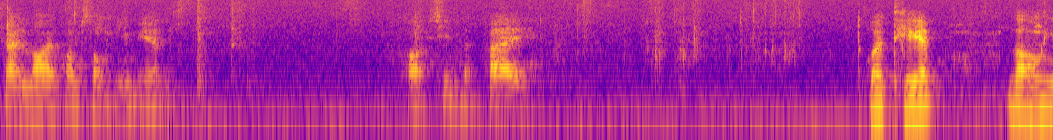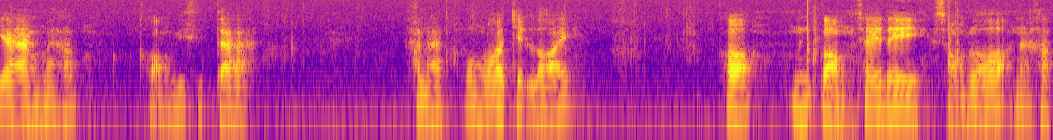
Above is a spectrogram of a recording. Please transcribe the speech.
แปดร้อยพร้อมส่ง EMS เพราะชิ้นต่อไป ตัวเทปรองยางนะครับของวิสิตา ขนาดวงล้อ 700 ก็หนึ่งกล่องใช้ได้ 2 ล้อนะครับ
